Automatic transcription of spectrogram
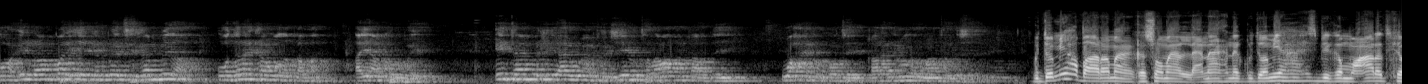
oo ilaa bari iyo galbeedkaga mid ah oo dareenkan wada qaba ayaa kulmay intaa markii ilaahay waafajiyeen talaabadan qaaday waxay noqotay qarannimada maanta dhisay guddoomiyaha baarlamaanka somalilan ahna guddoomiyaha xisbiga mucaaradka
